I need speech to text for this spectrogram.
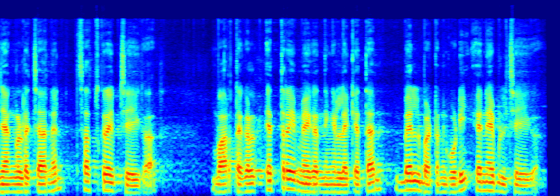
ഞങ്ങളുടെ ചാനൽ സബ്സ്ക്രൈബ് ചെയ്യുക. വാർത്തകൾ എത്രയും വേഗം നിങ്ങളിലേക്ക് എത്താൻ ബെൽ ബട്ടൺ കൂടി എനേബിൾ ചെയ്യുക.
